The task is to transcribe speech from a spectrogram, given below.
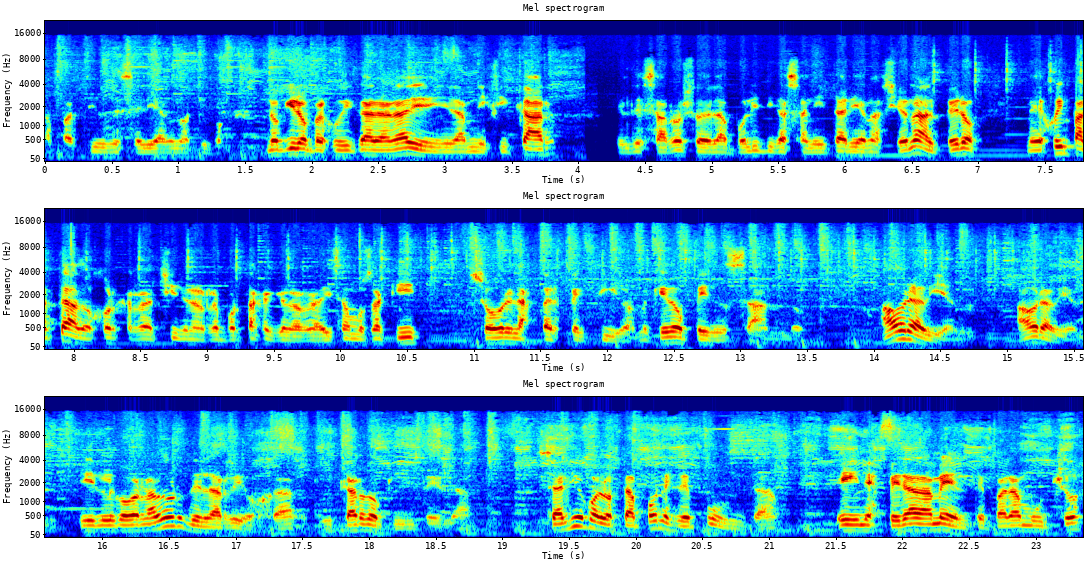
a partir de ese diagnóstico. No quiero perjudicar a nadie ni damnificar el desarrollo de la política sanitaria nacional, pero me dejó impactado Jorge Rachid en el reportaje que lo realizamos aquí sobre las perspectivas. Me quedo pensando. Ahora bien, ahora bien, el gobernador de La Rioja, Ricardo Quintela, salió con los tapones de punta e inesperadamente para muchos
